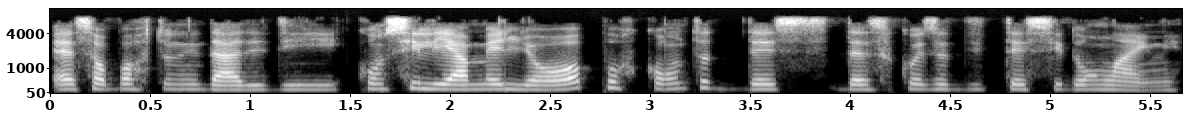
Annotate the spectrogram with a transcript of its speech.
essa oportunidade de conciliar melhor por conta desse, dessa coisa de ter sido online.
